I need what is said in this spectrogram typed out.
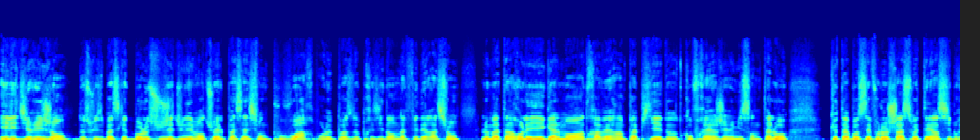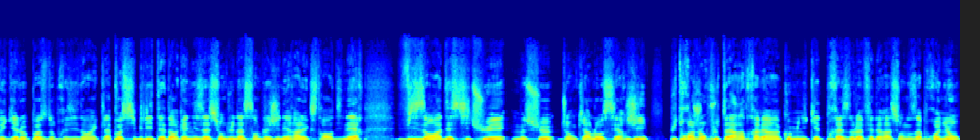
et les dirigeants de Swiss Basketball au sujet d'une éventuelle passation de pouvoir pour le poste de président de la fédération. Le matin relayé également à travers un papier de notre confrère Jérémy Santalo que Tabo Sefolosha souhaitait ainsi briguer le poste de président avec la possibilité d'organisation d'une assemblée générale extraordinaire visant à destituer monsieur Giancarlo Sergi. Puis trois jours plus tard, à travers un communiqué de presse de la fédération, nous apprenions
